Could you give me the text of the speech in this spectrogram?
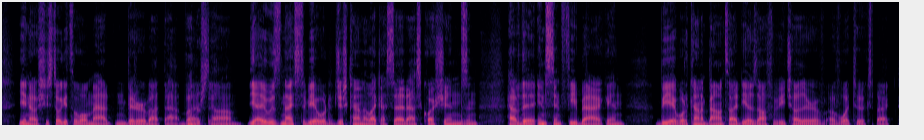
you know, she still gets a little mad and bitter about that. But um, yeah, it was nice to be able to just kind of, like I said, ask questions and have the instant feedback and be able to kind of bounce ideas off of each other of, of what to expect.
